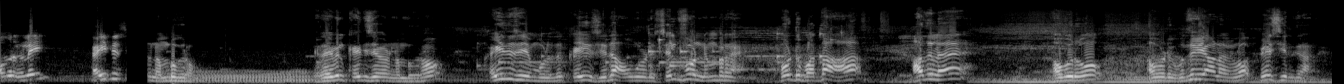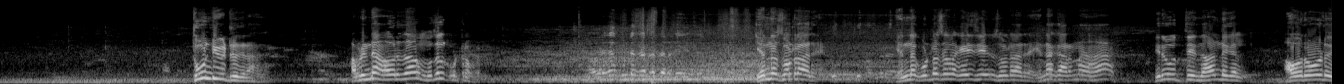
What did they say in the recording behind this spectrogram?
அவர்களை கைது செய்ய நம்புகிறோம். விரைவில் கைது செய்ய நம்புகிறோம். கைது செய்யும் பொழுது கைது செய்து அவங்களுடைய செல்போன் நம்பரை போட்டு பார்த்தா அதில் அவரோ அவருடைய உதவியாளர்களோ பேசியிருக்கிறாங்க. தூண்டி விட்டுருக்கிறாங்க அப்படின்னா அவர் தான் முதல் குற்றவாளி. செய்யணும். என்ன சொல்றாரு? என்ன குற்றச்சாலை கைது செய்ய சொல்றாரு? என்ன காரணம் இருபத்தி ஆண்டுகள் அவரோடு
